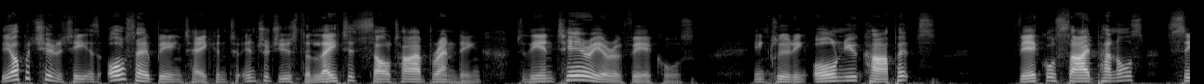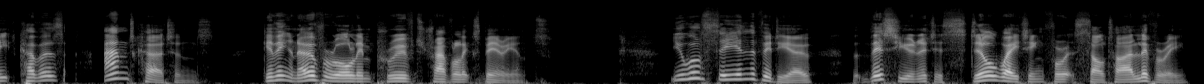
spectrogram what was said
the opportunity is also being taken to introduce the latest Saltire branding to the interior of vehicles, including all new carpets, vehicle side panels, seat covers, and curtains, giving an overall improved travel experience. You will see in the video that this unit is still waiting for its Saltire livery.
